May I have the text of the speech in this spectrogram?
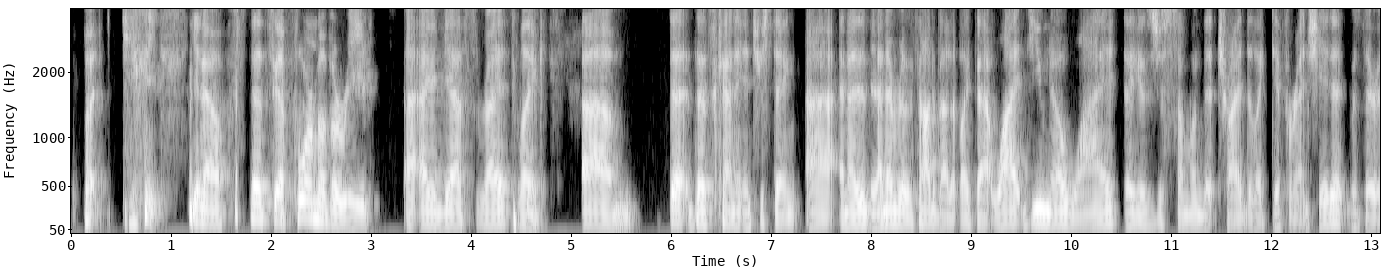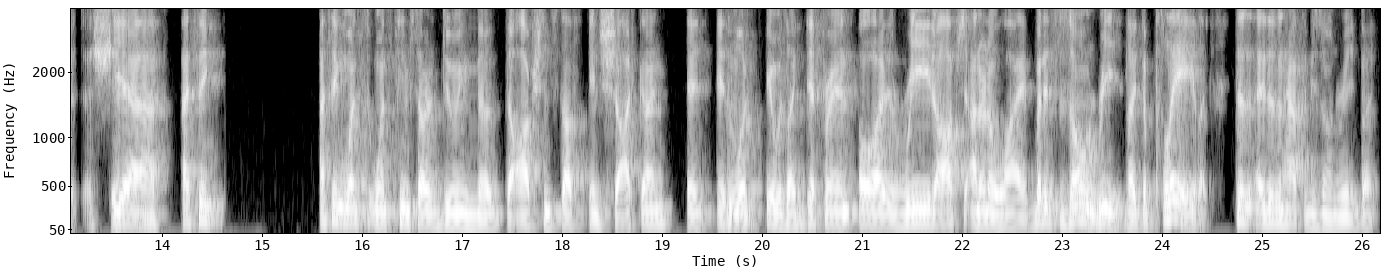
but you know, that's a form of a read, I guess, right? Like, um, that that's kind of interesting. Uh, and I didn't, yeah. I never really thought about it like that. Why do you know why? Like it was just someone that tried to like differentiate it. Was there a shift? Yeah, I think I think once once teams started doing the the option stuff in shotgun, it it mm looked it was like different. Oh, a read option. I don't know why, but it's zone read. Like the play, like doesn't it doesn't have to be zone read, but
